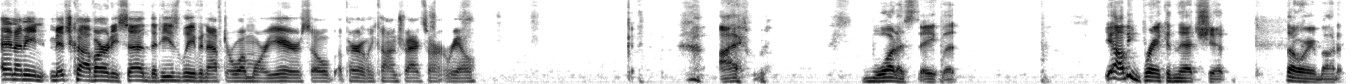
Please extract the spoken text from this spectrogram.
And I mean, Michkov already said that he's leaving after one more year. So apparently, contracts aren't real. I what a statement. Yeah, I'll be breaking that shit. Don't worry about it.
